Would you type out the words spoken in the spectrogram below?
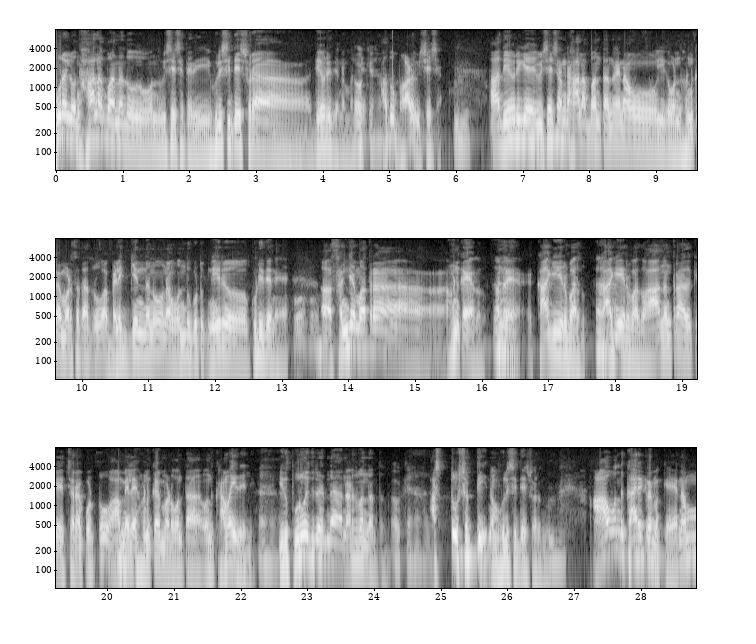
ಊರಲ್ಲಿ ಒಂದು ಹಾಲಬ್ಬ ಅನ್ನೋದು ಒಂದು ವಿಶೇಷತೆ ಇದೆ. ಈ ಹುಲಿಸಿದ್ದೇಶ್ವರ ದೇವರಿದೆ ನಮ್ಮಲ್ಲಿ. ಅದು ಭಾಳ ವಿಶೇಷ. ಆ ದೇವರಿಗೆ ವಿಶೇಷ ಅಂದ್ರೆ ಹಾಲಬ್ಬ ಅಂತಂದರೆ ನಾವು ಈಗ ಒಂದು ಹಣ್ಕಾಯಿ ಮಾಡಿಸೋದಾದ್ರು ಆ ಬೆಳಗ್ಗಿಂದನೂ ನಾವು ಒಂದು ಗುಟುಕ್ ನೀರು ಕುಡಿದೇನೆ ಸಂಜೆ ಮಾತ್ರ ಹಣ್ಕಾಯಿ ಆಗೋದು. ಅಂದ್ರೆ ಕಾಗಿ ಇರಬಾರ್ದು ಕಾಗಿ ಇರಬಾರ್ದು. ಆ ನಂತರ ಅದಕ್ಕೆ ಚರ ಕೊಟ್ಟು ಆಮೇಲೆ ಹಣ್ಕಾಯಿ ಮಾಡುವಂತ ಒಂದು ಕ್ರಮ ಇದೆ ಇಲ್ಲಿ. ಇದು ಪೂರ್ವಜರಿಂದ ನಡೆದು ಬಂದಂಥದ್ದು. ಅಷ್ಟು ಶಕ್ತಿ ನಮ್ಮ ಹುಲಿಸಿದ್ದೇಶ್ವರಂದು ಆ ಒಂದು ಕಾರ್ಯಕ್ರಮಕ್ಕೆ ನಮ್ಮ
